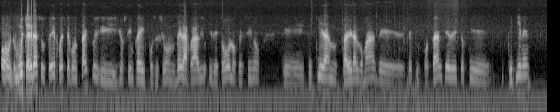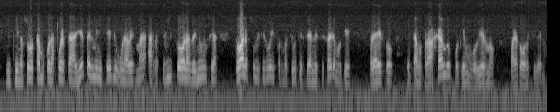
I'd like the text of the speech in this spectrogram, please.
Oh, muchas gracias a ustedes por este contacto y yo siempre a disposición de la radio y de todos los vecinos que, que quieran saber algo más de, de este importante derechos que, que tienen y que nosotros estamos con las puertas abiertas del Ministerio una vez más a recibir todas las denuncias, todas las solicitudes de información que sean necesarias, porque para eso estamos trabajando, porque es un gobierno para todos los chilenos.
